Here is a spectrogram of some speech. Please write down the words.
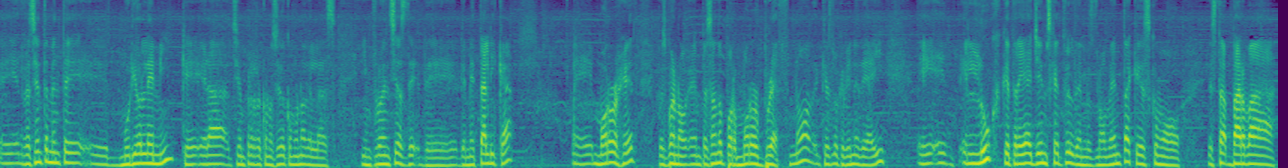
Eh, recientemente eh, murió Lemmy, que era siempre reconocido como una de las influencias de, de, de, Metallica. Motorhead, pues bueno, empezando por Motor Breath, ¿no? Que es lo que viene de ahí. El look que traía James Hetfield en los 90, que es como esta barba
